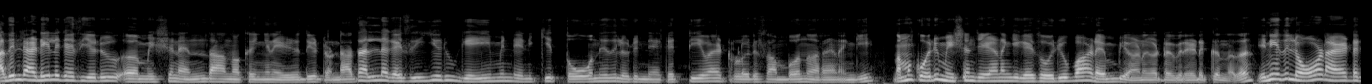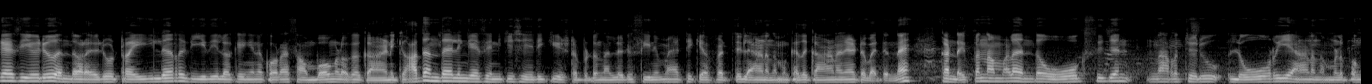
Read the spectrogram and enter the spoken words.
അതിന്റെ അടിയിൽ ഗൈസ് ഈ ഒരു മിഷൻ എന്താണെന്നൊക്കെ ഇങ്ങനെ എഴുതിയിട്ടുണ്ട്. അതല്ല ഗൈസ് ഈ ഒരു ഗെയിമിന്റെ എനിക്ക് തോന്നിയതിലൊരു നെഗറ്റീവായിട്ടുള്ളൊരു സംഭവം എന്ന് പറയുകയാണെങ്കിൽ നമുക്കൊരു മിഷൻ ചെയ്യണമെങ്കിൽ ഗൈസ് ഒരുപാട് എം ബി ആണ് കേട്ടോ ഇവർ എടുക്കുന്നത്. ഇനി ഇത് ലോഡായിട്ട് ഗൈസ് ഈ ഒരു എന്താ പറയുക ഒരു ട്രെയിലർ രീതിയിലൊക്കെ ഇങ്ങനെ കുറേ സംഭവങ്ങളൊക്കെ കാണിക്കും. അതെന്തായാലും ഗൈസ് എനിക്ക് ശരിക്കും ഇഷ്ടപ്പെട്ടു. നല്ലൊരു സിനിമാറ്റിക് എഫക്റ്റിലാണ് നമുക്കത് കാണാനായിട്ട് പറ്റുന്നത് കണ്ടോ ഇപ്പം നമ്മൾ എന്തോ ഓക്സിജൻ നിറച്ചൊരു ലോറിയാണ് നമ്മളിപ്പം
